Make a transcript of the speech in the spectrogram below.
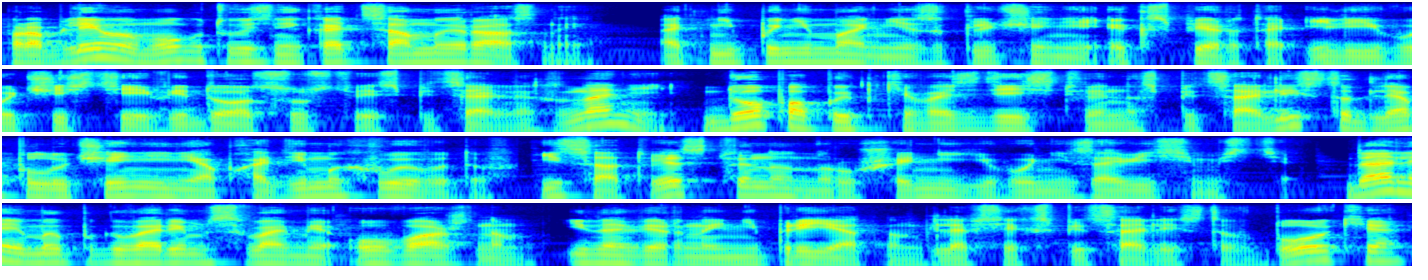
Проблемы могут возникать самые разные от непонимания заключений эксперта или его частей ввиду отсутствия специальных знаний, до попытки воздействия на специалиста для получения необходимых выводов и, соответственно, нарушения его независимости. Далее мы поговорим с вами о важном и, наверное, неприятном для всех специалистов блоке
